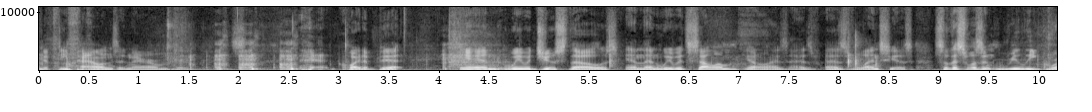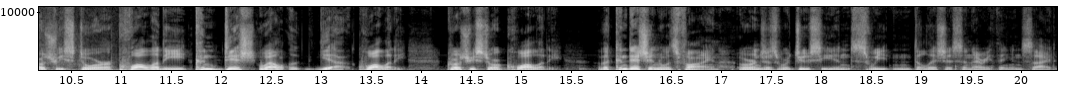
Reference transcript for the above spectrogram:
50 pounds in there, quite a bit. And we would juice those, and then we would sell them, you know, as as, as Valencias. So this wasn't really grocery store quality condition. Well, yeah, quality, grocery store quality. The condition was fine. Oranges were juicy and sweet and delicious and everything inside.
